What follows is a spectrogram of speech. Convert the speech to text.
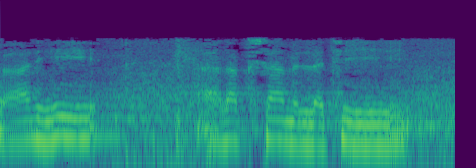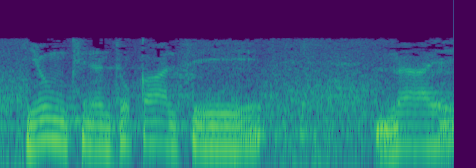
فهذه الأقسام التي يمكن أن تقال في ما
